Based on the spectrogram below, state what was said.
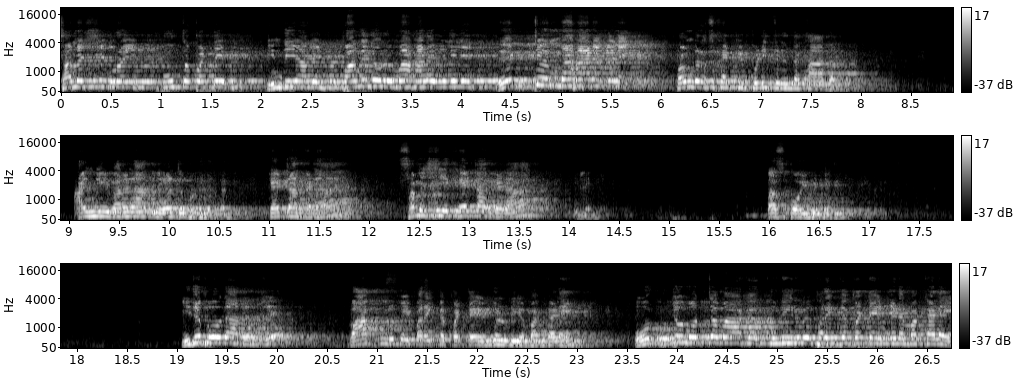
சமஷ்டி முறை ஊத்தப்பட்டு இந்தியாவின் பதினொரு மாகாணங்களிலே எட்டு மாகாணங்களை காங்கிரஸ் கட்சி பிடித்திருந்த காலம். அங்கே வரலாறு நிகழ்ந்து கொண்டிருந்தது. கேட்டார்களா? சமஷ்டியை கேட்டார்களா? இல்லை. பஸ் போய்விட்டது. இது போதாதென்று வாக்குரிமை பறைக்கப்பட்ட எங்களுடைய மக்களை ஒட்டுமொத்தமாக குடியுரிமை பறைக்கப்பட்ட எங்களுடைய மக்களை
